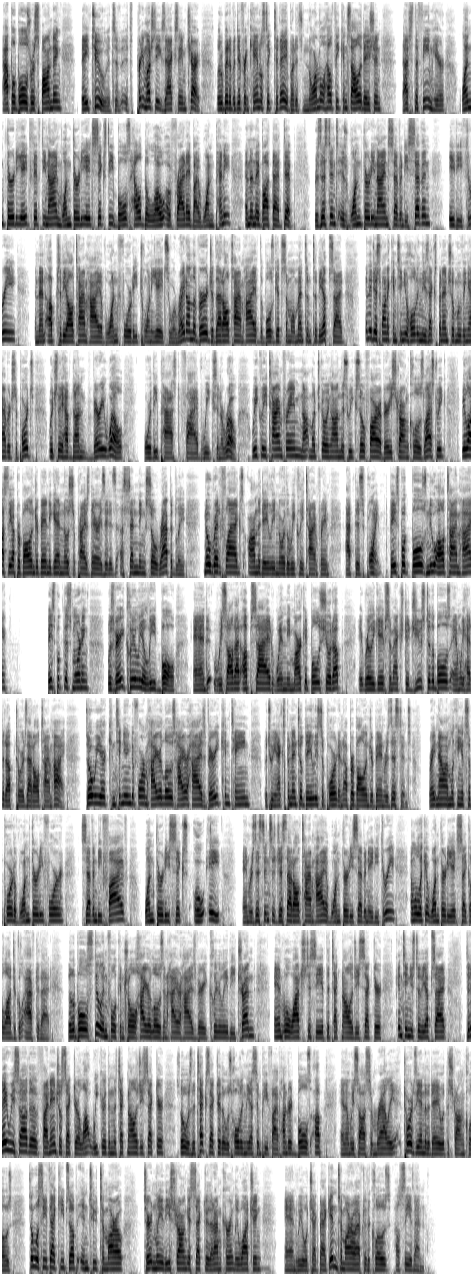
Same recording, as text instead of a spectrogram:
Apple bulls responding Day two, it's a, it's pretty much the exact same chart. A little bit of a different candlestick today, but it's normal healthy consolidation. That's the theme here. 138.59, 138.60. Bulls held the low of Friday by one penny, and then they bought that dip. Resistance is 139.77, 83, and then up to the all-time high of 140.28. So we're right on the verge of that all-time high if the Bulls get some momentum to the upside, and they just want to continue holding these exponential moving average supports, which they have done very well for the past five weeks in a row. Weekly time frame, not much going on this week so far. A very strong close last week. We lost the upper Bollinger Band again. No surprise there as it is ascending so rapidly. No red flags on the daily nor the weekly time frame at this point. Facebook Bulls new all-time high. Facebook this morning was very clearly a lead bull, and we saw that upside when the market bulls showed up. It really gave some extra juice to the bulls, and we headed up towards that all-time high. So we are continuing to form higher lows, higher highs, very contained between exponential daily support and upper Bollinger Band resistance. Right now I'm looking at support of 134.75, 136.08, and resistance is just that all-time high of 137.83, and we'll look at 138 psychological after that. So the bulls still in full control, higher lows and higher highs very clearly the trend, and we'll watch to see if the technology sector continues to the upside. Today we saw the financial sector a lot weaker than the technology sector, so it was the tech sector that was holding the S&P 500 bulls up, and then we saw some rally towards the end of the day with the strong close. So we'll see if that keeps up into tomorrow. Certainly the strongest sector that I'm currently watching, and we will check back in tomorrow after the close. I'll see you then.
